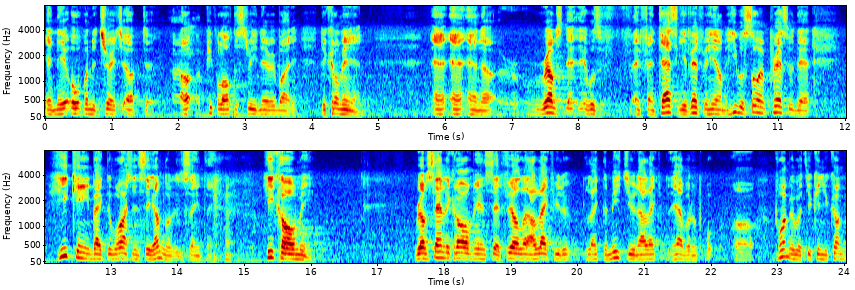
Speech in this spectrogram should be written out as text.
and they opened the church up to uh, people off the street and everybody to come in and, and, and uh, Rems, it was a fantastic event for him. He was so impressed with that. He came back to Washington and said, I'm going to do the same thing. he called me. Reverend Stanley called me and said, Phil, I'd like for you to like to meet you and I'd like to have an uh, appointment with you. Can you come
